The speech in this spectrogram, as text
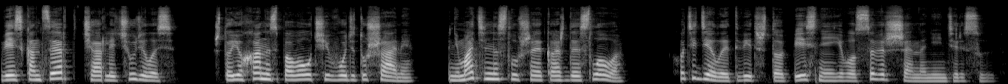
Весь концерт Чарли чудилось, что Йоханнес по волчьи водит ушами, внимательно слушая каждое слово, хоть и делает вид, что песни его совершенно не интересуют.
